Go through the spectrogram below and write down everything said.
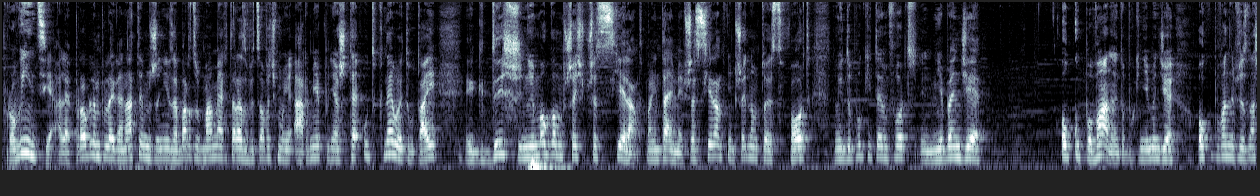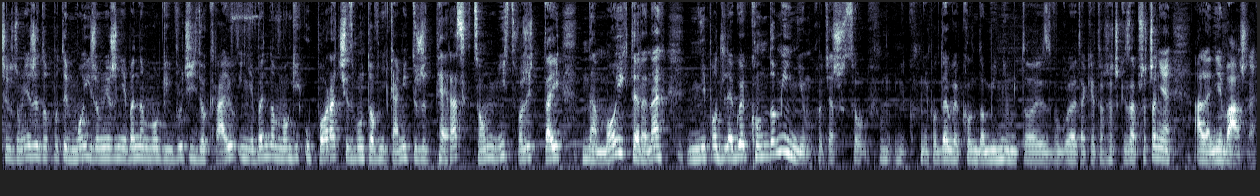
prowincję, ale problem polega na tym, że nie za bardzo mam jak teraz wycofać moje armię, ponieważ te utknęły tutaj, gdyż nie mogą przejść przez Sieland. Pamiętajmy, przez Sieland nie przejdą, to jest fort, no i dopóki ten fort nie będzie okupowany, dopóki nie będzie okupowany przez naszych żołnierzy, dopóty moi żołnierze nie będą mogli wrócić do kraju i nie będą mogli uporać się z buntownikami, którzy teraz chcą mi stworzyć tutaj na moich terenach niepodległe kondominium. Chociaż są niepodległe kondominium to jest w ogóle takie troszeczkę zaprzeczenie, ale nieważne.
